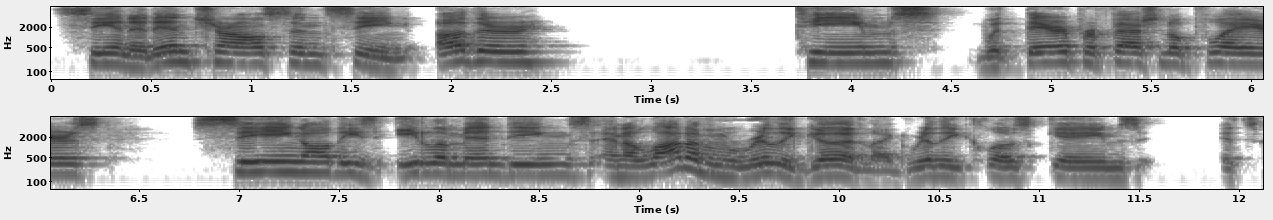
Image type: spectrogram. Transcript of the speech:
seeing it in Charleston, seeing other teams with their professional players, seeing all these Elam endings, and a lot of them really good, like really close games. It's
